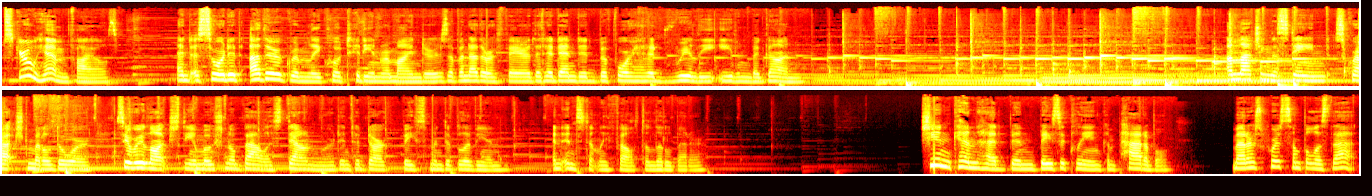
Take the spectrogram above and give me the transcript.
screw him files and assorted other grimly quotidian reminders of another affair that had ended before it had really even begun. Unlatching the stained, scratched metal door, Siri launched the emotional ballast downward into dark basement oblivion and instantly felt a little better. She and Ken had been basically incompatible. Matters were as simple as that.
